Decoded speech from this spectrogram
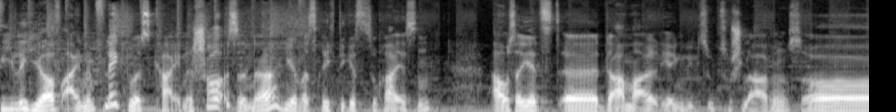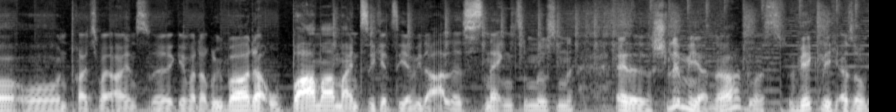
viele hier auf einem Fleck. Du hast keine Chance, ne? Hier was Richtiges zu reißen. Außer jetzt äh, da mal irgendwie zuzuschlagen. So, und 3, 2, 1, äh, gehen wir darüber. Der Obama meint sich jetzt hier wieder alles snacken zu müssen. Ey, das ist schlimm hier, ne? Du hast wirklich, also,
